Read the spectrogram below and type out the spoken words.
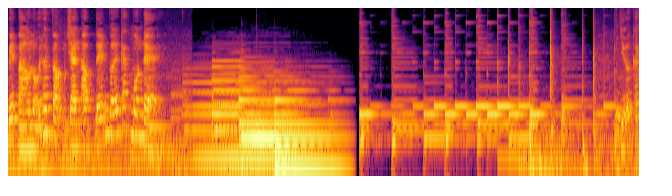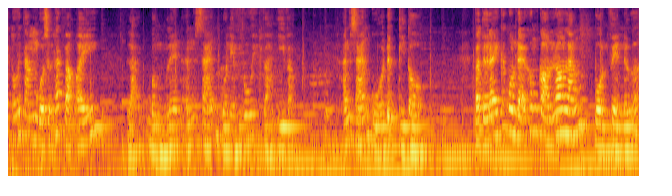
Biết bao nỗi thất vọng tràn ập đến với các môn đệ tăm của sự thất vọng ấy lại bùng lên ánh sáng của niềm vui và hy vọng, ánh sáng của đức kitô. Và từ đây các môn đệ không còn lo lắng, buồn phiền nữa.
